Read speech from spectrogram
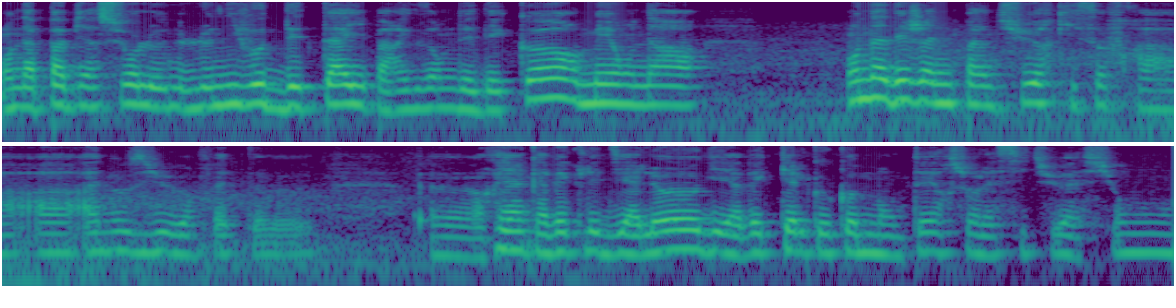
on n'a pas bien sûr le, niveau de détail, par exemple, des décors, mais on a, on a déjà une peinture qui s'offre à, nos yeux, en fait. Rien qu'avec les dialogues et avec quelques commentaires sur la situation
